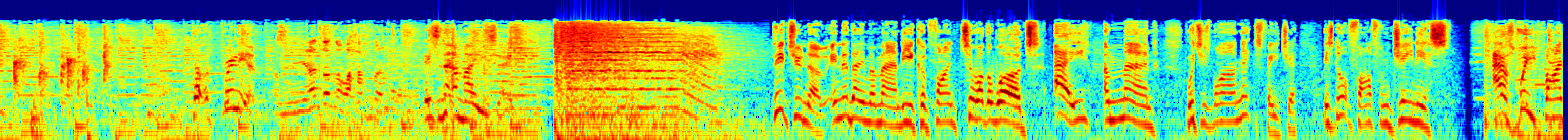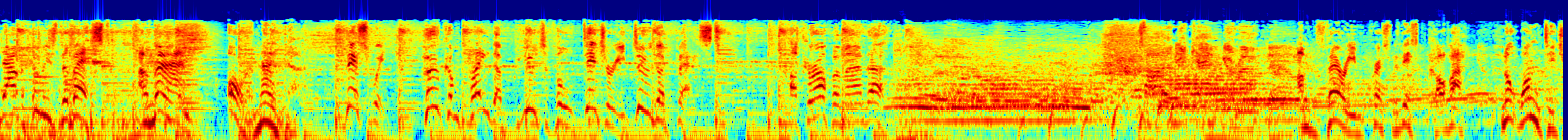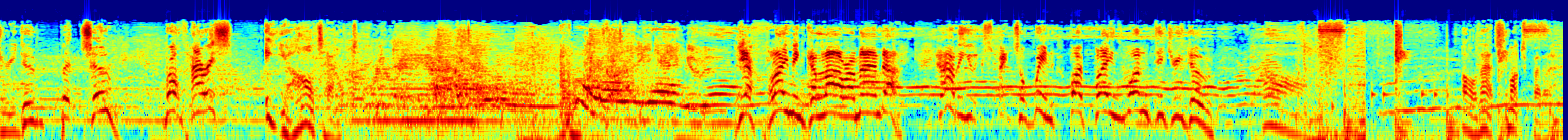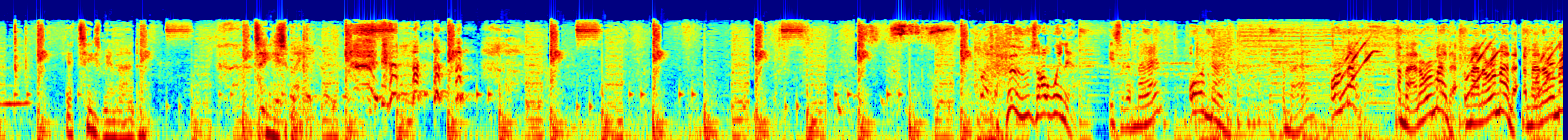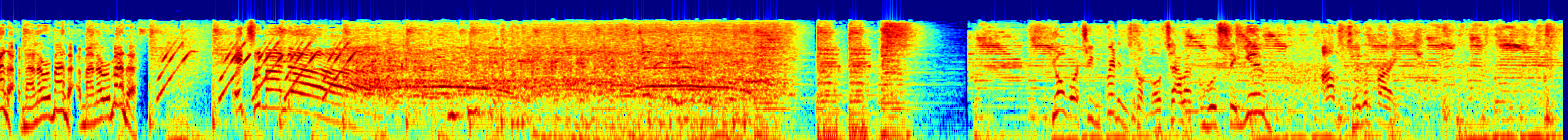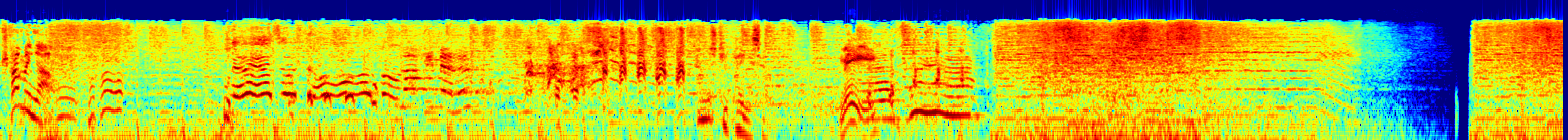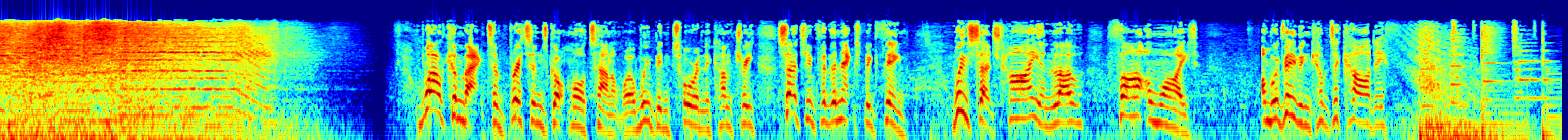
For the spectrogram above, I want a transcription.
That was brilliant! I mean, I don't know what happened. Isn't it amazing? Did you know in the name of Amanda you can find two other words, A and man, which is why our next feature is not far from genius. As we find out who is the best, a man or Amanda. This week, who can play the beautiful didgeridoo the best? Her up, Amanda. I'm very impressed with this cobber. Not one didgeridoo, but two. Rolf Harris, eat your heart out. You're flaming galah, Amanda! How do you expect to win by playing one didgeridoo? Oh. oh, that's much better. Yeah, tease me, Amanda. Tease me. but who's our winner? Is it a man or a man? A man or a man? A man or Amanda? A man or Amanda? A man or Amanda? A man or Amanda? A man or Amanda? It's Amanda! You're watching Britain's Got More Talent, and we'll see you after the break. Coming up. melon How much do you pay yourself? Me? Uh, Welcome back to Britain's Got More Talent, where we've been touring the country, searching for the next big thing. We've searched high and low, far and wide, and we've even come to Cardiff.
